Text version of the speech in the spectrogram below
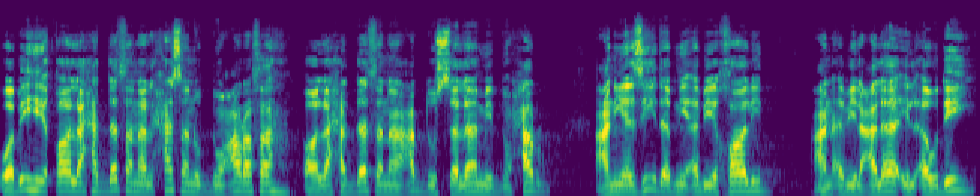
وبه قال حدثنا الحسن بن عرفة قال حدثنا عبد السلام بن حرب عن يزيد بن أبي خالد عن أبي العلاء الأودي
